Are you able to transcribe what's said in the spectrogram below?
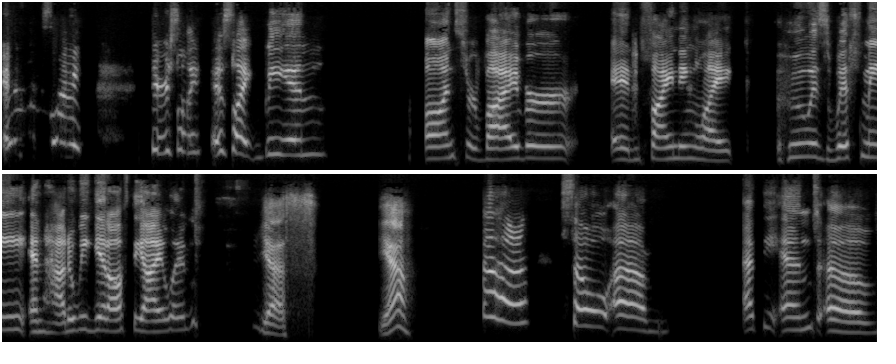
it was like, seriously, it's like being on Survivor and finding like who is with me and how do we get off the island. yes. Yeah. Uh-huh. So, um, at the end of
